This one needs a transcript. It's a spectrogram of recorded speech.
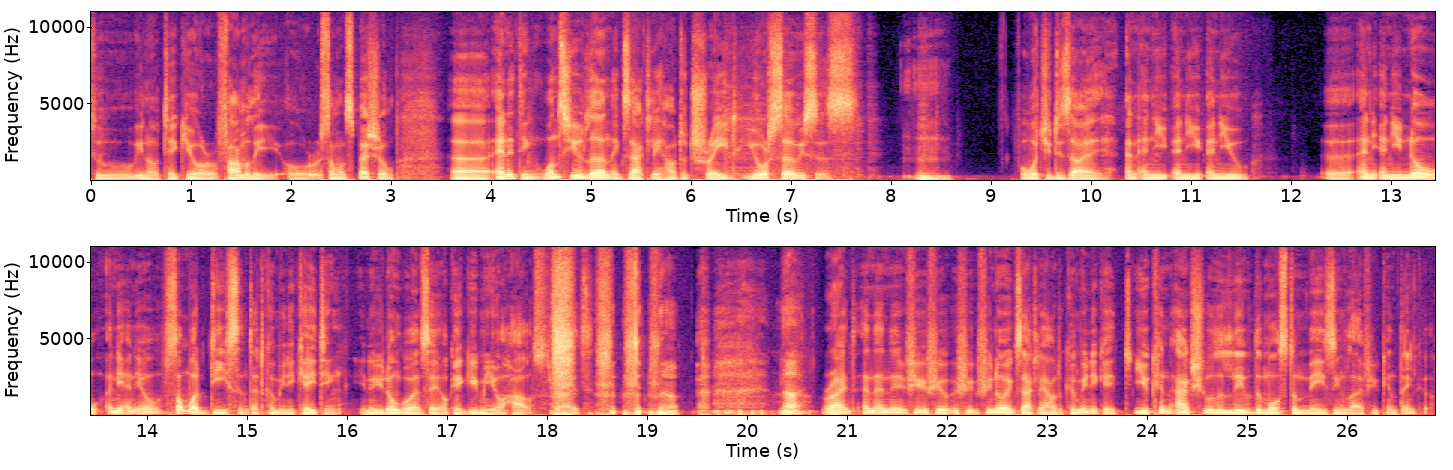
to you know take your family or someone special. Uh, anything. Once you learn exactly how to trade your services for what you desire, and and you and you and you. Uh, and and you know and, you- and you're somewhat decent at communicating. You know, you don't go and say, "Okay, give me your house," right? no. no. right and and if you if you if you if you know exactly how to communicate you can actually live the most amazing life you can think of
